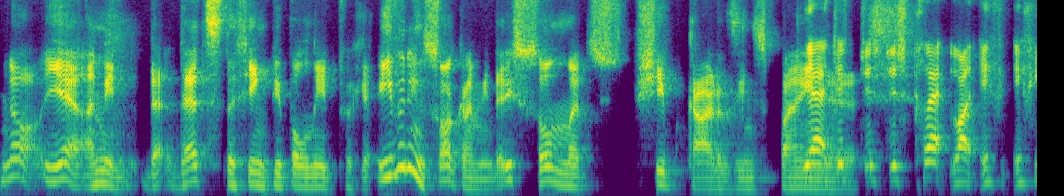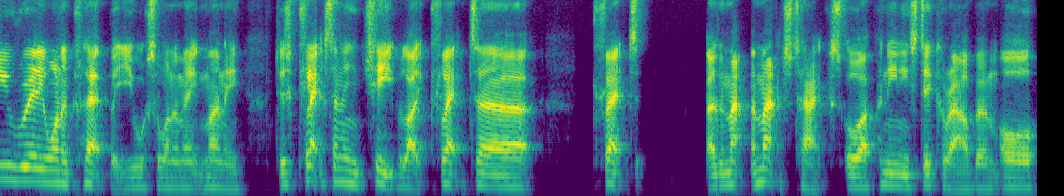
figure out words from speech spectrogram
No, yeah, I mean that, that's the thing people need to hear. Even in soccer, I mean, there is so much cheap cards in Spain. Yeah, uh, just just just collect like if if you really want to collect, but you also want to make money, just collect something cheap, like collect uh collect a, ma- a Match Attax or a Panini sticker album, or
